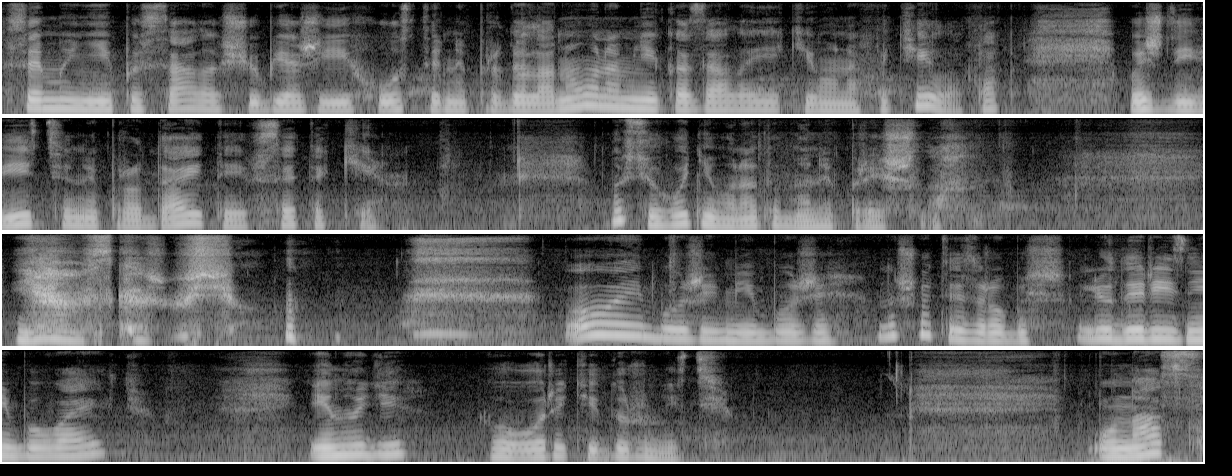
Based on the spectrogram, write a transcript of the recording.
все мені писала, щоб я ж її хости не продала. Ну, вона мені казала, які вона хотіла, так? Ви ж дивіться, не продайте і все таке. Ну, сьогодні вона до мене прийшла. Я вам скажу, що. Ой, Боже мій Боже, ну що ти зробиш? Люди різні бувають. Іноді говорять і дурниці. У нас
